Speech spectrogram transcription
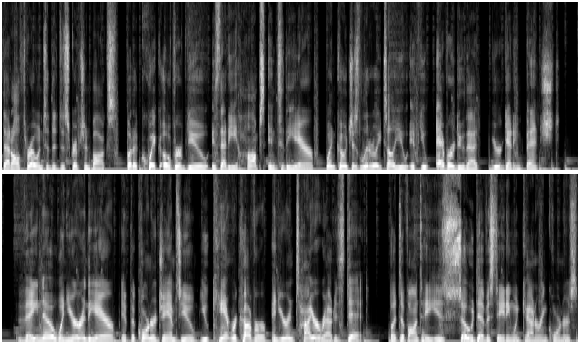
that I'll throw into the description box, but a quick overview is that he hops into the air when coaches literally tell you if you ever do that, you're getting benched. They know when you're in the air, if the corner jams you, you can't recover and your entire route is dead. But Davante is so devastating when countering corners,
